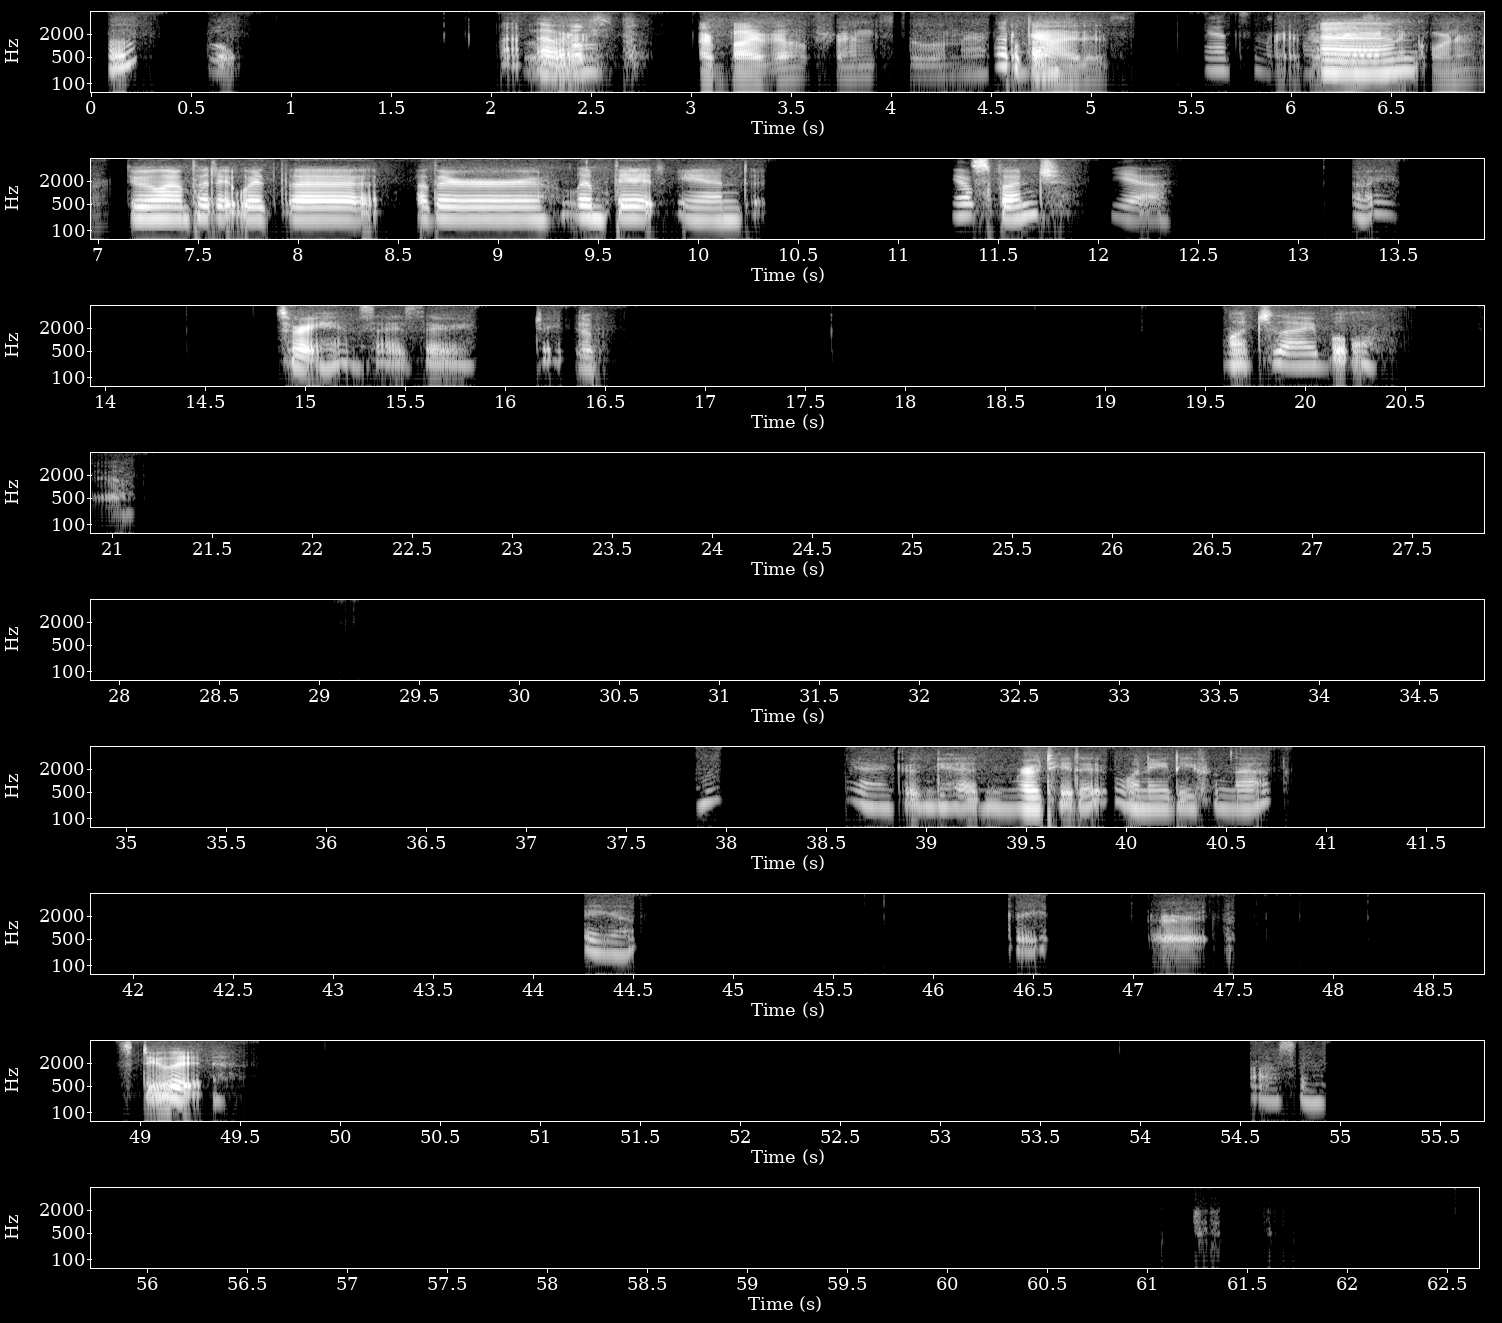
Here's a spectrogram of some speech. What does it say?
Oh. Oh. That Little works. Our bivalve friend still in there? Little yeah, bump. it is. Yeah, it's in the Right at corner. base in Um, the corner there. Do we want to put it with the other limpet and Yep. sponge? Yeah. All right. It's right hand size there, Jake. Yep. Much liable. Yeah. Yeah, go ahead and rotate it 180 from that. There you go. Great. All right. Let's do it. Awesome.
